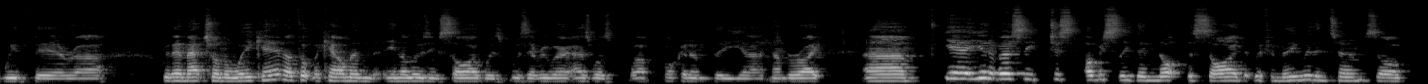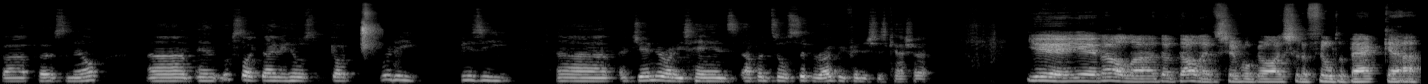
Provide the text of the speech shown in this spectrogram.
with their uh, with their match on the weekend. I thought McCalman in a losing side was was everywhere, as was uh, Bockenham, the uh, number eight. Um, yeah, University just obviously they're not the side that we're familiar with in terms of uh, personnel, um, and it looks like Damien Hill's got a pretty busy uh, agenda on his hands up until Super Rugby finishes, Casho. Yeah, yeah, they'll uh, they'll have several guys sort of filter back. Uh,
